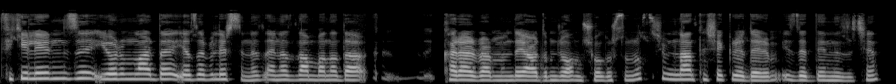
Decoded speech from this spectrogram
Fikirlerinizi yorumlarda yazabilirsiniz. En azından bana da e, karar vermemde yardımcı olmuş olursunuz. Şimdiden teşekkür ederim izlediğiniz için.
